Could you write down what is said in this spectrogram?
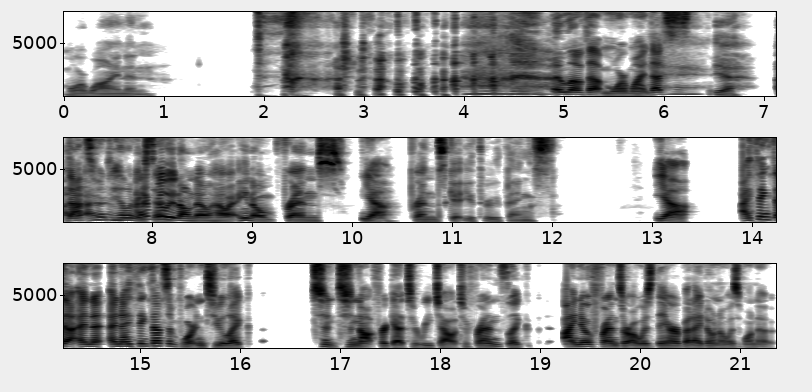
more wine and I don't know. I love that more wine. That's yeah. That's I, what Hillary I, said. I really don't know how, I, you know, friends. Yeah. Friends get you through things. Yeah. I think that, and, and I think that's important too, like to, to not forget to reach out to friends. Like I know friends are always there, but I don't always want to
